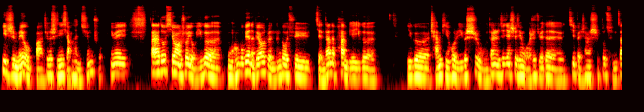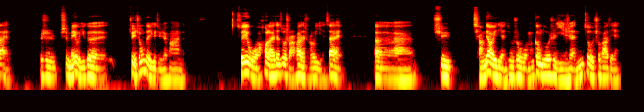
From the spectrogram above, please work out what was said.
一直没有把这个事情想得很清楚，因为大家都希望说有一个永恒不变的标准，能够去简单的判别一个一个产品或者一个事物，但是这件事情我是觉得基本上是不存在的，就是是没有一个最终的一个解决方案的，所以我后来在做耍儿派的时候，也在呃去。强调一点，就是说我们更多是以人作为出发点，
